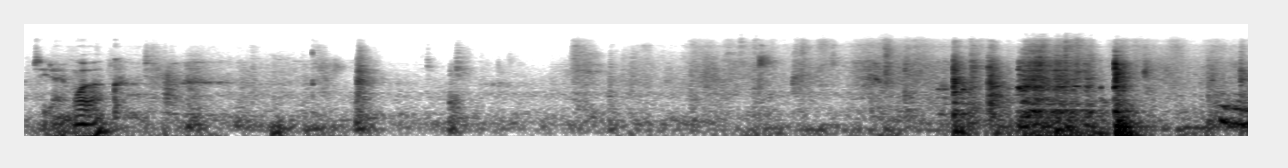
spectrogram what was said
Obviously don't work. Mm-hmm.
